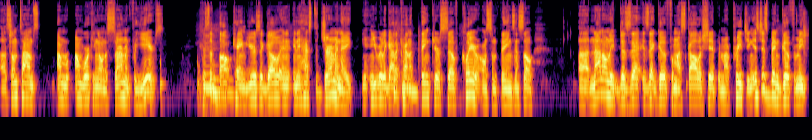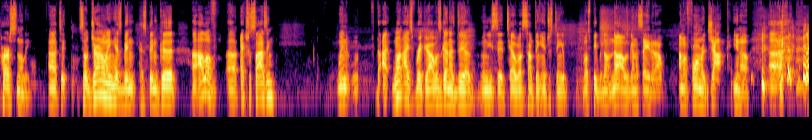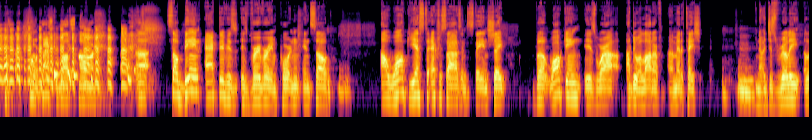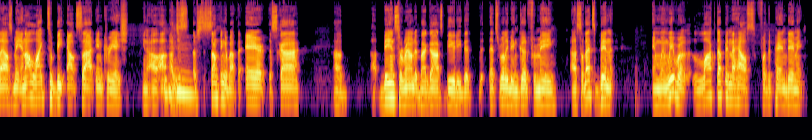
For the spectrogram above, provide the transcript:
Uh, sometimes I'm I'm working on a sermon for years because mm. the thought came years ago and, and it has to germinate. You, you really got to kind of mm-hmm. think yourself clear on some things, and so. Uh, not only does that is that good for my scholarship and my preaching, it's just been good for me personally. Uh, to, so journaling has been has been good. Uh, I love uh, exercising. When the one icebreaker I was gonna do when you said tell us something interesting. Most people don't know. I was gonna say that I I'm a former jock, you know, uh, former basketball star. Uh, so being active is is very very important, and so I walk yes to exercise and to stay in shape, but walking is where I, I do a lot of uh, meditation. Mm-hmm. You know, it just really allows me, and I like to be outside in creation. You know, I, I, I just mm-hmm. there's something about the air, the sky, uh, uh, being surrounded by God's beauty that, that that's really been good for me. Uh, so that's been, and when we were locked up in the house for the pandemic,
